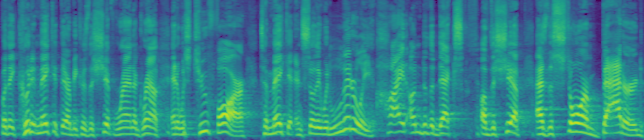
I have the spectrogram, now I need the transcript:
but they couldn't make it there because the ship ran aground and it was too far to make it. And so they would literally hide under the decks of the ship as the storm battered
